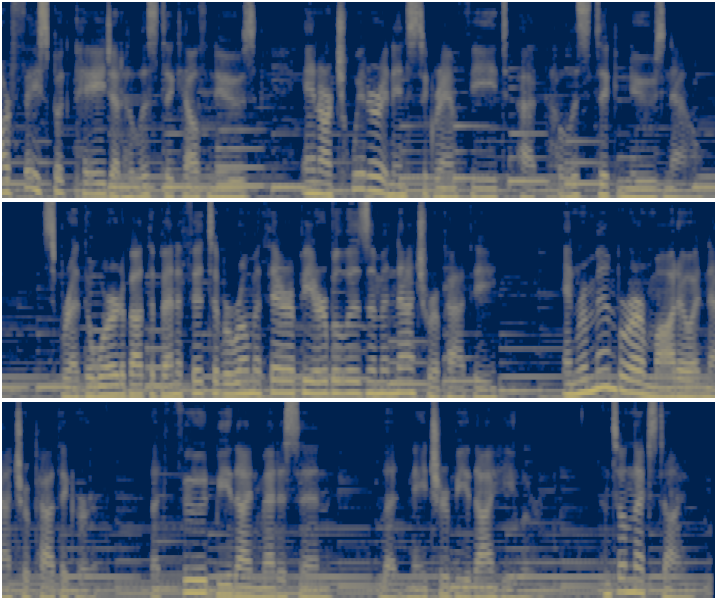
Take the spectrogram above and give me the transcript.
our Facebook page at Holistic Health News, and our Twitter and Instagram feeds at Holistic News Now. Spread the word about the benefits of aromatherapy, herbalism, and naturopathy. And remember our motto at Naturopathic Earth let food be thy medicine, let nature be thy healer. Until next time.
